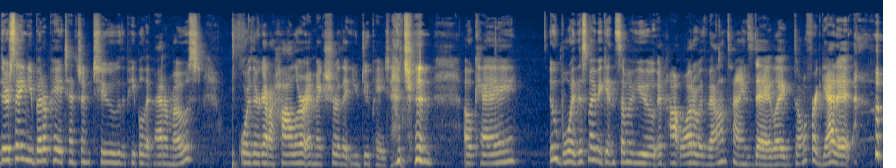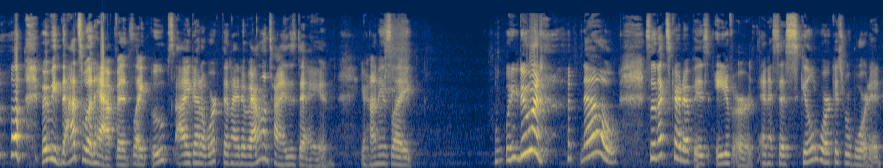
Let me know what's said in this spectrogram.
they're saying you better pay attention to the people that matter most, or they're gonna holler and make sure that you do pay attention. okay. Oh boy, this might be getting some of you in hot water with Valentine's Day. Like, don't forget it. Maybe that's what happens. Like, oops, I gotta work the night of Valentine's Day, and your honey's like, "What are you doing?" no. So the next card up is Eight of Earth, and it says skilled work is rewarded,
